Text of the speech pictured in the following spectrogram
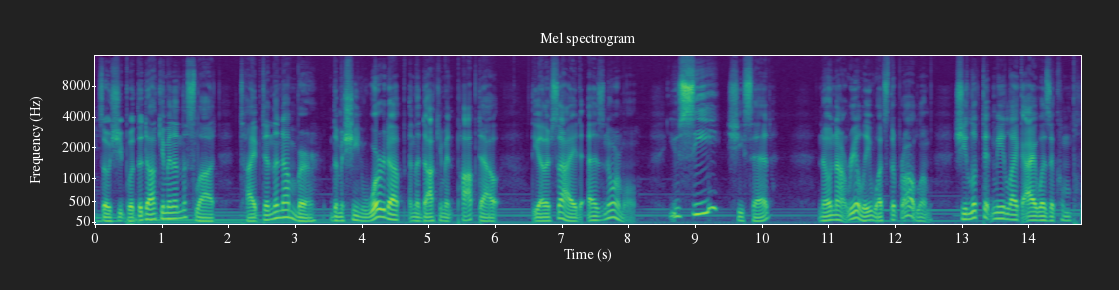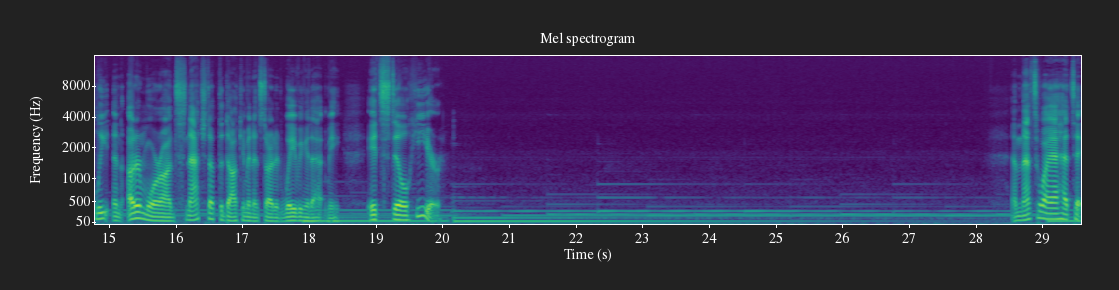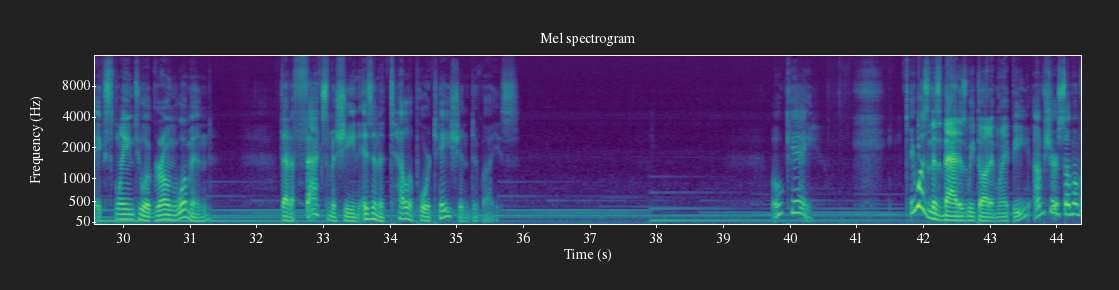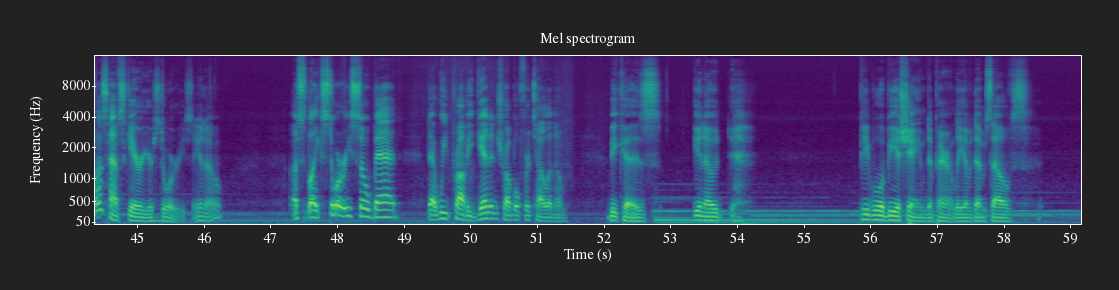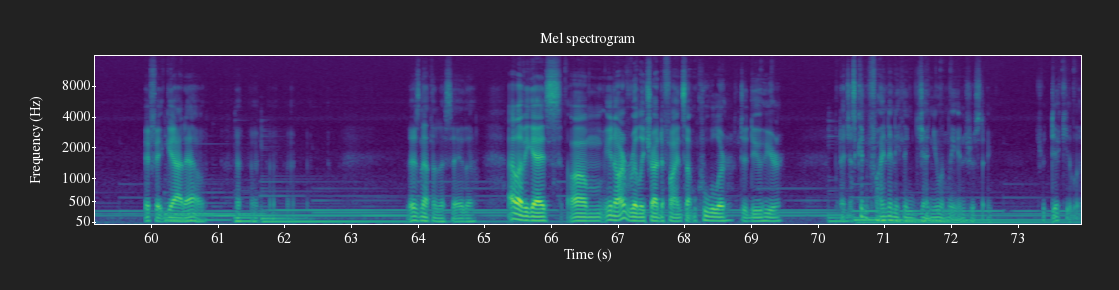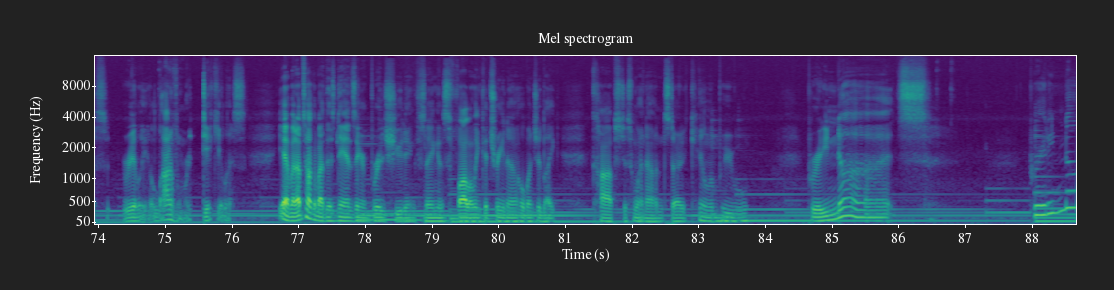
So she put the document in the slot, typed in the number, the machine whirred up, and the document popped out the other side as normal. You see? she said. No, not really. What's the problem? She looked at me like I was a complete and utter moron, snatched up the document, and started waving it at me. It's still here. And that's why I had to explain to a grown woman that a fax machine isn't a teleportation device. Okay. It wasn't as bad as we thought it might be. I'm sure some of us have scarier stories, you know? Us like stories so bad that we'd probably get in trouble for telling them because, you know, people would be ashamed apparently of themselves if it got out. There's nothing to say though. I love you guys. Um, you know, I really tried to find something cooler to do here but I just couldn't find anything genuinely interesting. It's ridiculous, really. A lot of them ridiculous. Yeah, but I'm talking about this Danziger bridge shooting thing is following Katrina. A whole bunch of like cops just went out and started killing people. Pretty nuts. Pretty nuts.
